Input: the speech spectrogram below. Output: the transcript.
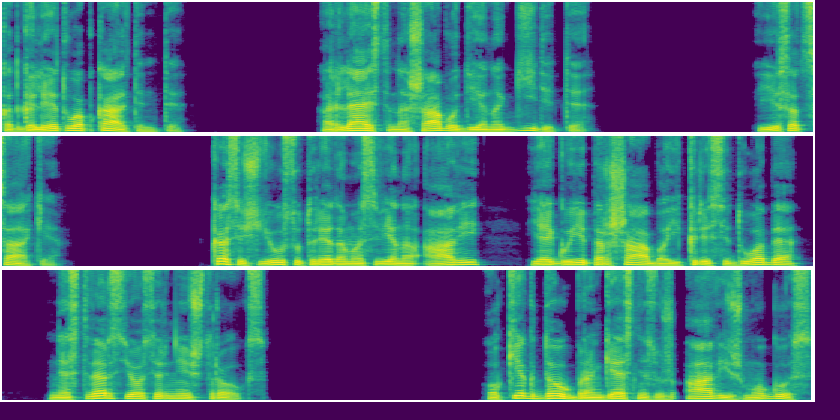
kad galėtų apkaltinti. Ar leistina šabo dieną gydyti? Jis atsakė. Kas iš jūsų turėdamas vieną avį, jeigu ji per šabą įkris į duobę, nestvers jos ir neištrauks? O kiek daug brangesnis už avį žmogus?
